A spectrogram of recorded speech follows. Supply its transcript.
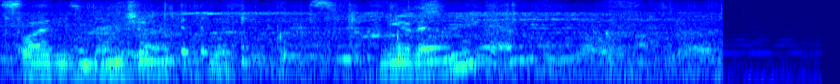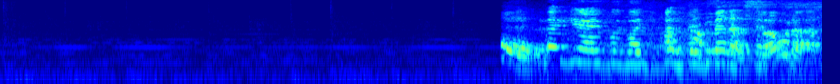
Slide these bench in. Kneel down. You guys looked like I'm from Minnesota.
